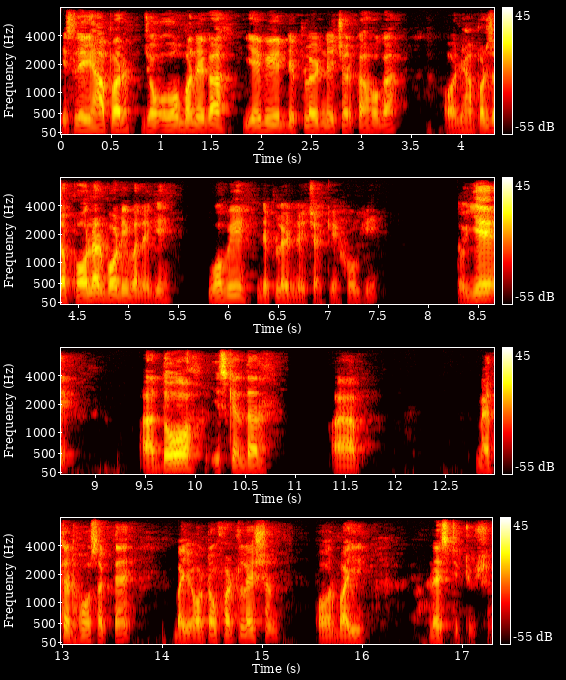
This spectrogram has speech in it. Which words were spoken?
इसलिए यहाँ पर जो ओम बनेगा, ये भी डिप्लॉयड नेचर का होगा और यहाँ पर जो पोलर बॉडी बनेगी, वो भी डिप्लॉयड नेचर की होगी। तो ये दो इसके अंदर मेथड हो सकते हैं बाई ऑटो फर्टिलाइजेशन और by restitution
